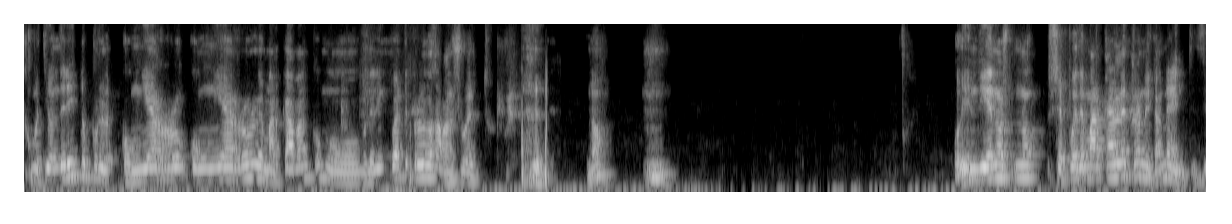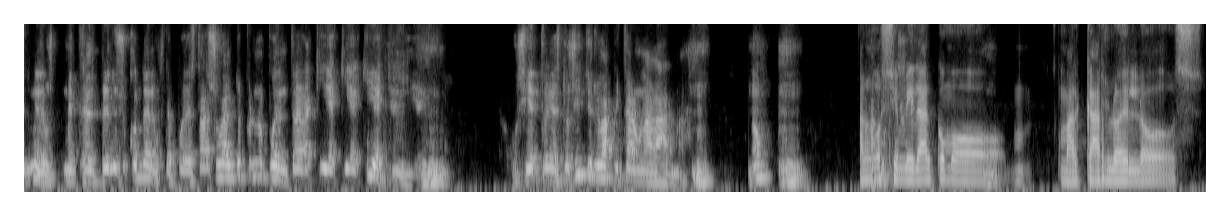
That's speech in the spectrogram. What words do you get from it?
cometió un delito, pues con hierro, con un hierro le marcaban como delincuente, pero lo dejaban suelto, ¿no? Hoy en día no, se puede marcar electrónicamente. Es decir, mira, mientras el predio su condena, usted puede estar suelto, pero no puede entrar aquí, aquí, aquí, aquí. O si entra en estos sitios, le va a pitar una alarma. ¿No? Algo similar como marcarlo en los.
